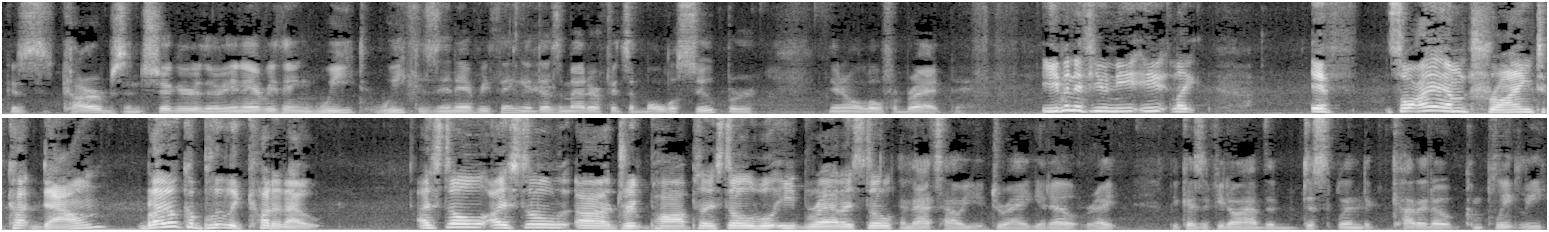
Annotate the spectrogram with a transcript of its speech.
Because carbs and sugar, they're in everything. Wheat, wheat is in everything. It doesn't matter if it's a bowl of soup or, you know, a loaf of bread. even if you need like if so i am trying to cut down but i don't completely cut it out. I still i still uh drink pops. I still will eat bread. I still And that's how you drag it out, right? Because if you don't have the discipline to cut it out completely,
